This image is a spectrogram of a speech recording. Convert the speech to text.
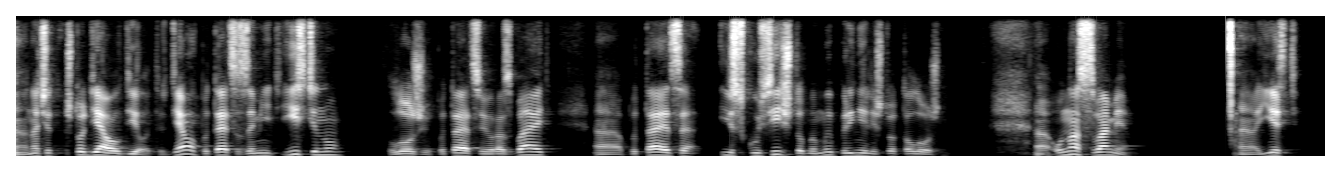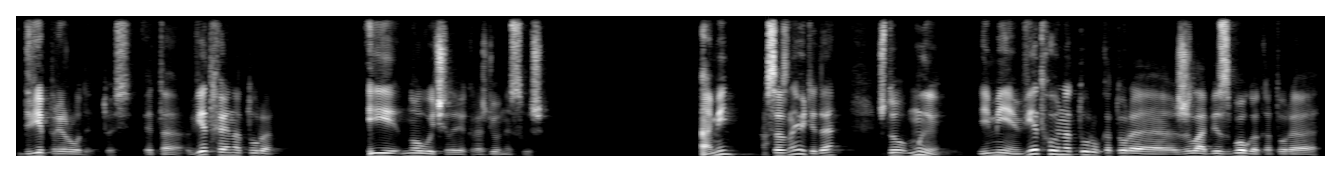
Э, значит, что дьявол делает? То есть дьявол пытается заменить истину ложью, пытается ее разбавить, пытается искусить, чтобы мы приняли что-то ложное. У нас с вами есть две природы. То есть это ветхая натура и новый человек, рожденный свыше. Аминь. Осознаете, да? Что мы имеем ветхую натуру, которая жила без Бога, которая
